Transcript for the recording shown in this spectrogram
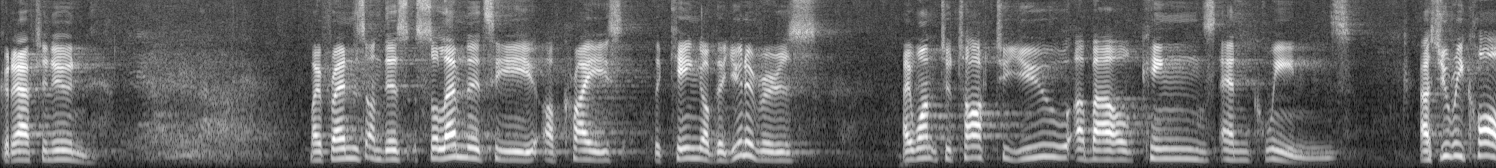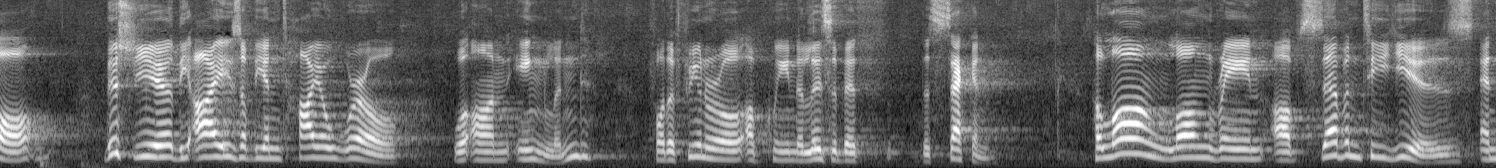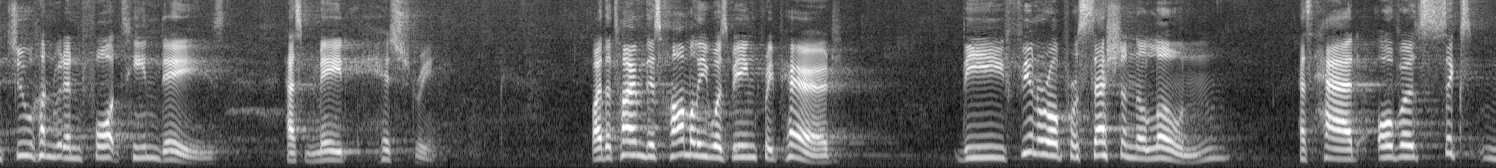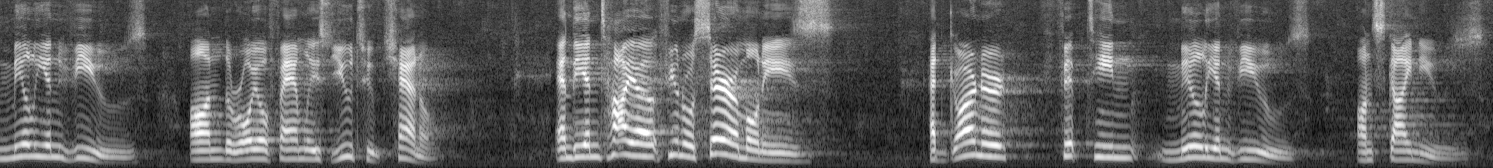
Good afternoon. My friends, on this solemnity of Christ, the King of the universe, I want to talk to you about kings and queens. As you recall, this year the eyes of the entire world were on England for the funeral of Queen Elizabeth II. Her long, long reign of 70 years and 214 days has made history. By the time this homily was being prepared, the funeral procession alone has had over 6 million views on the royal family's YouTube channel. And the entire funeral ceremonies had garnered 15 million views on Sky News.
